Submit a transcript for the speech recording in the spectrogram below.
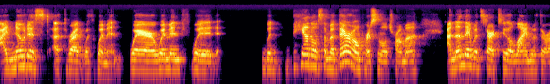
I noticed a thread with women where women would would handle some of their own personal trauma and then they would start to align with their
